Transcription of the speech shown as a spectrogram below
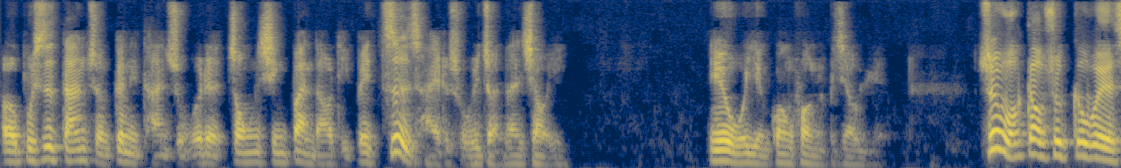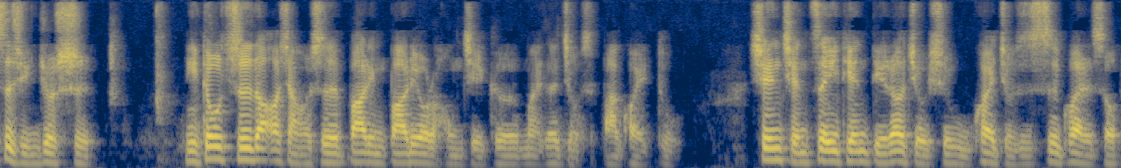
而不是单纯跟你谈所谓的中芯半导体被制裁的所谓转单效应？因为我眼光放的比较远，所以我要告诉各位的事情就是，你都知道阿小老师八零八六的红杰科买在九十八块多。先前这一天跌到九十五块、九十四块的时候，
